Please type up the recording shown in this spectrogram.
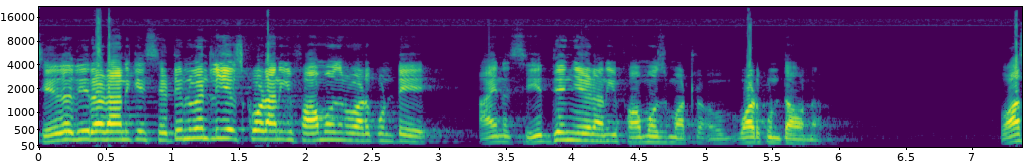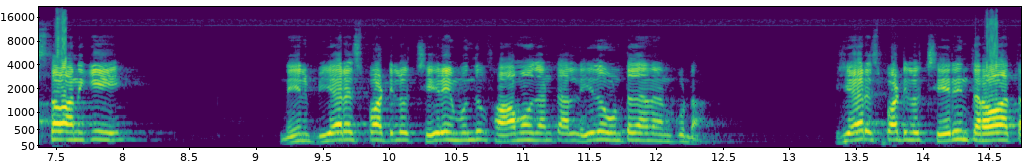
సేద తీరడానికి సెటిల్మెంట్లు చేసుకోవడానికి ఫామ్ హౌజ్ను వాడుకుంటే ఆయన సేద్యం చేయడానికి ఫామ్ హౌస్ మాట్లా వాడుకుంటా ఉన్నారు. వాస్తవానికి నేను బీఆర్ఎస్ పార్టీలో చేరే ముందు ఫామ్ హౌస్ అంటే వాళ్ళు ఏదో ఉంటుందని అనుకున్నా. బీఆర్ఎస్ పార్టీలో చేరిన తర్వాత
